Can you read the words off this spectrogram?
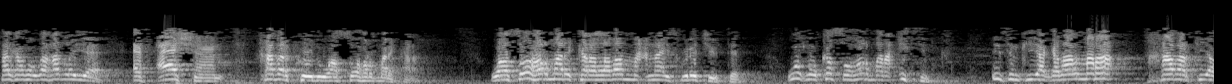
halkan wuxuu uga hadlayaa afcaashan khabarkoodu waa soo hormari kara waa soo hormari kara laba macnaa iskula jirta. Wuxuu ka soo hormaraa isimka. Isimkiiya gadaal mara khabarkiiya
